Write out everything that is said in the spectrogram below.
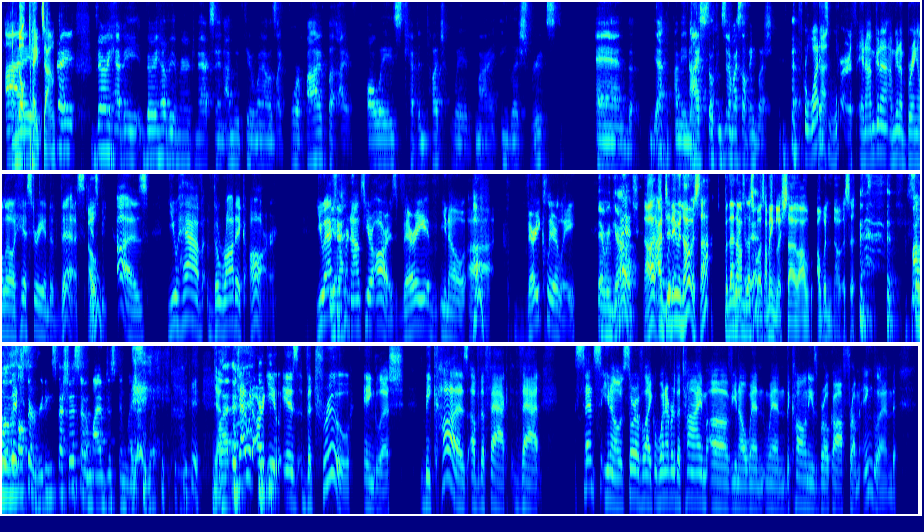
I'm not Cape Town. Very, very heavy, very heavy American accent. I moved here when I was like four or five, but I've always kept in touch with my English roots. And yeah, I mean, I still consider myself English. For what it's worth, and I'm gonna I'm gonna bring a little history into this. Oh. It's because you have the rhotic R. You actually yeah. pronounce your R's very, you know, uh, oh. very clearly. There we go. I, I, I didn't even notice that. But then which, I'm, I suppose I'm English, so I, I wouldn't notice it. My so mom which, is also a reading specialist, so it might have just been like, yeah. But, which I would argue is the true English because of the fact that since you know sort of like whenever the time of you know when when the colonies broke off from england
